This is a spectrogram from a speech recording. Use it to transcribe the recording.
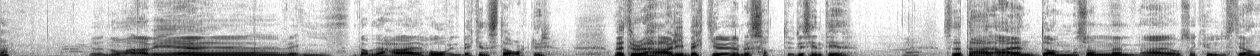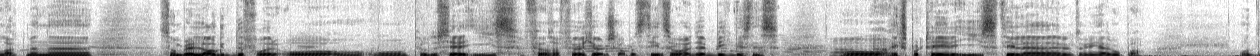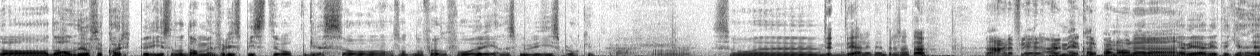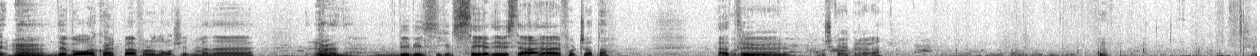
Du, nå er vi eh, ved Isdam. Det er her Hovindbekken starter. Og jeg tror det er her de bekkerøyene ble satt ut i sin tid. Ja. Så dette her er en dam som eh, er også kunstig anlagt, men eh, som ble lagd for å, å, å produsere is. Før, altså, før kjøleskapets tid så var det big business. Å eksportere is til eh, rundt omkring i Europa. Og da, da hadde de også karper i sånne dammer, for de spiste jo opp gress og, og sånt noe for å få renest mulig isblokker. Så eh, det. Det er litt interessant, da. Men er det, flere, er det mer karpe her nå, eller? jeg, vet, jeg vet ikke. Det var karpe her for noen år siden, men eh, vi vil sikkert se de hvis de er her fortsatt, da. Jeg Hvor, tror Hvor skal vi prøve?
